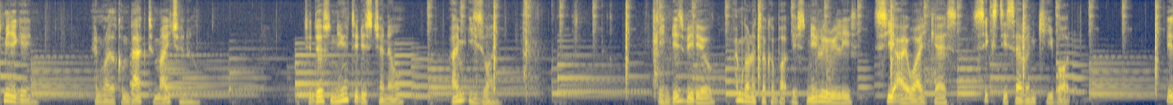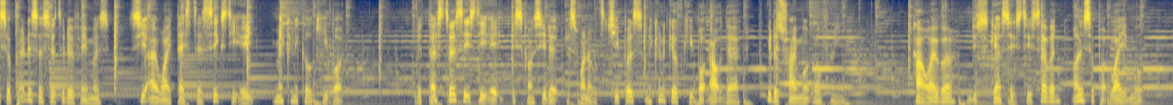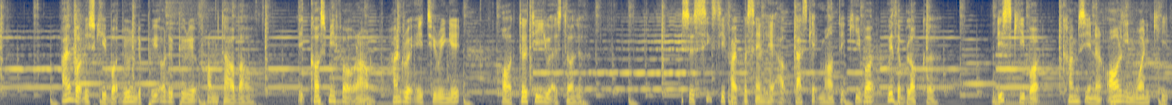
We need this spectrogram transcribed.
It's me again, and welcome back to my channel. To those new to this channel, I'm Izuan. In this video, I'm gonna talk about this newly released CIY GAS 67 keyboard. It's a predecessor to the famous CIY Tester 68 mechanical keyboard. The Tester 68 is considered as one of the cheapest mechanical keyboard out there with a tri-mode offering. However, this GAS 67 only support wired mode. I bought this keyboard during the pre-order period from Taobao. It cost me for around 180 ringgit or 30 US dollar. It's a 65% layout gasket mounted keyboard with a blocker. This keyboard comes in an all-in-one kit,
